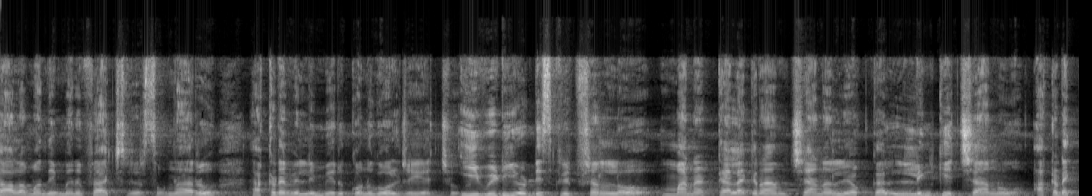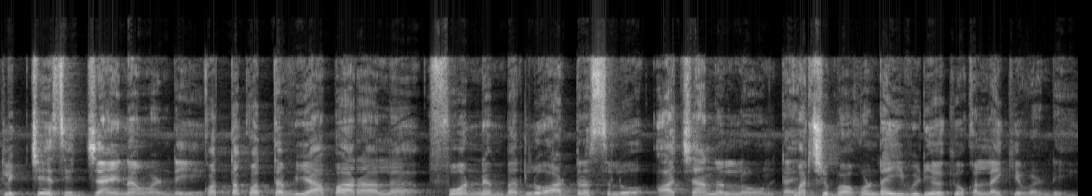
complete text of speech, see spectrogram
చాలామంది మ్యానుఫ్యాక్చరర్స్ ఉన్నారు. అక్కడ వెళ్ళి మీరు కొనుగోలు చేయొచ్చు. ఈ వీడియో డిస్క్రిప్షన్లో మన టెలగ్రామ్ ఛానల్ యొక్క లింక్ ఇచ్చాను. అక్కడ క్లిక్ చేసి జాయిన్ అవ్వండి. కొత్త కొత్త వ్యాపారాల ఫోన్ నెంబర్లు అడ్రస్లు ఆ ఛానల్లో ఉంటాయి. మర్చిపోకుండా ఈ వీడియోకి ఒక లైక్ ఇవ్వండి.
